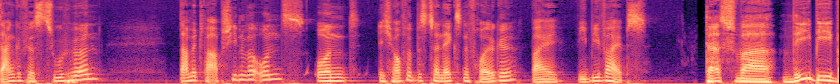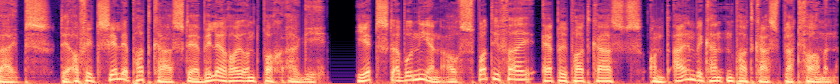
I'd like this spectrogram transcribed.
danke fürs Zuhören. Damit verabschieden wir uns und ich hoffe bis zur nächsten Folge bei VB Vibes. Das war VB Vibes, der offizielle Podcast der Villeroy und Boch AG. Jetzt abonnieren auf Spotify, Apple Podcasts und allen bekannten Podcast-Plattformen.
